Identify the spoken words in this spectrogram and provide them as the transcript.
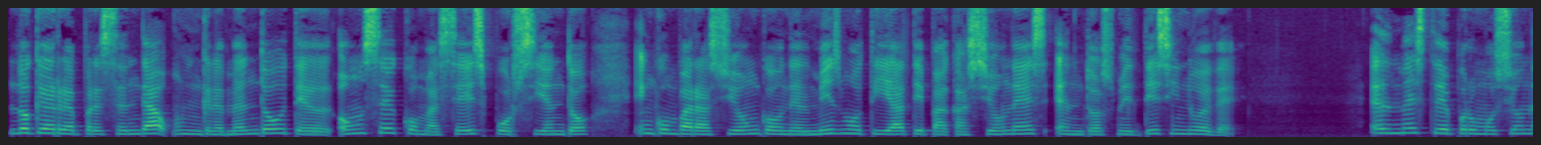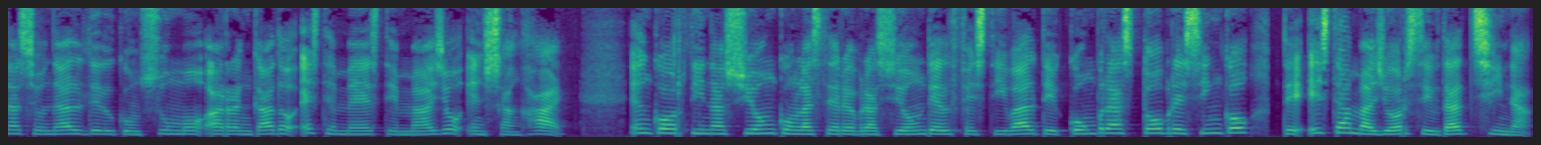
lo que representa un incremento del 11,6% en comparación con el mismo día de vacaciones en 2019. El mes de promoción nacional del consumo arrancado este mes de mayo en Shanghai, en coordinación con la celebración del Festival de Compras Doble 5 de esta mayor ciudad china.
